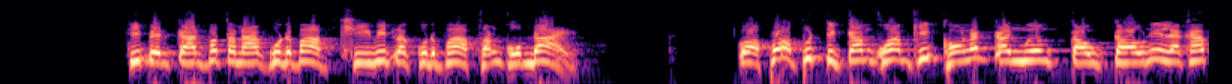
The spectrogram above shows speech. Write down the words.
ๆ ที่เป็นการพัฒนาคุณภาพชีวิตและคุณภาพสังคมได้ ก็เพราะพฤติกรรมความคิดของนักการเมืองเก่าๆนี่แหละครับ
